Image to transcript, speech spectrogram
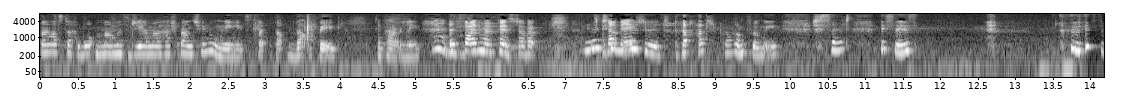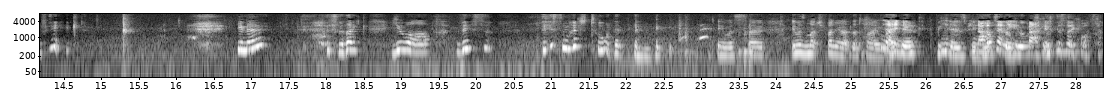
And I asked her what mammoth GMO hash browns she normally eats, like that, that big, apparently. Mm. size of my fist, so about And then she That big? measured the hash brown for me. She said, this is this big. You know? It's like you are this this much taller than me. It was so it was much funnier at the time. I, I think because we now lost the telling it back, it's just like that?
